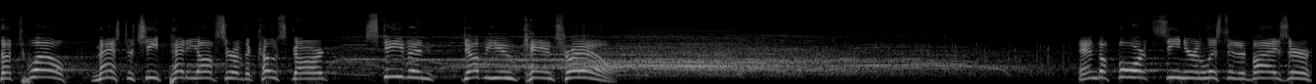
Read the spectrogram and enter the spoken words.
the 12th Master Chief Petty Officer of the Coast Guard, Steven W. Cantrell. And the fourth Senior Enlisted Advisor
